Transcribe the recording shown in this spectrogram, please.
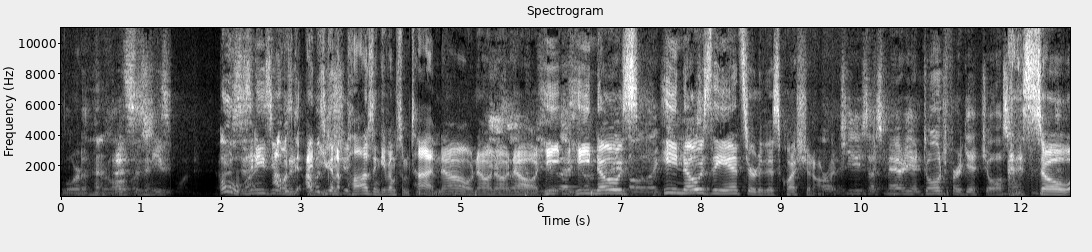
Florida for all of This is us. an easy Uh, this is an easy I one. was, and- I was gonna should- pause and give him some time. No, no, no, He's no. like- He he knows like, he knows the answer to this question Oh, already. Jesus, Mary, and don't forget Joseph. So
